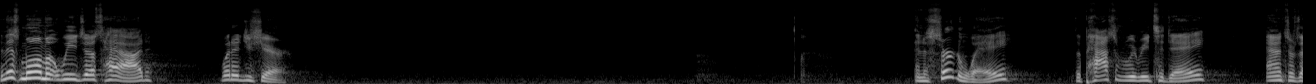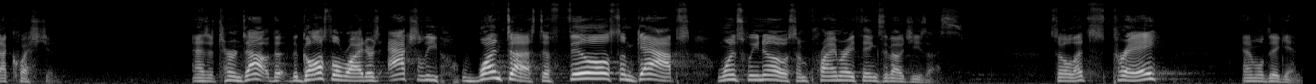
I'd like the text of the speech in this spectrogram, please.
In this moment we just had, what did you share? In a certain way, the passage we read today answers that question. As it turns out, the, the gospel writers actually want us to fill some gaps once we know some primary things about Jesus. So let's pray and we'll dig in.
